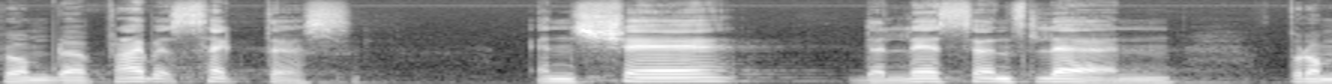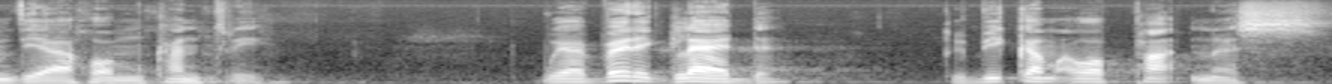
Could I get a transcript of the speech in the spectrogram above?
from the private sectors and share the lessons learned from their home country. We are very glad to become our partners,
